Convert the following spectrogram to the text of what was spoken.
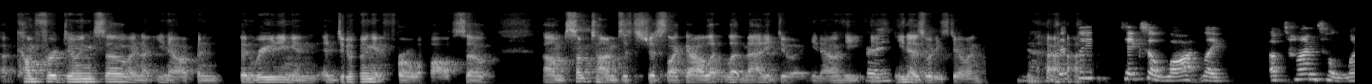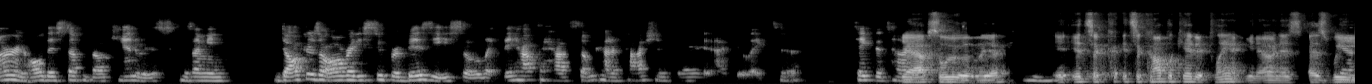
uh, comfort doing so. And uh, you know i've been been reading and, and doing it for a while. So um, sometimes it's just like oh let, let maddie do it. You know he, right. he, he knows what he's doing. Yeah. it takes a lot like of time to learn all this stuff about cannabis. Because i mean doctors are already super busy so like they have to have some kind of passion for it i feel like to take the time yeah absolutely yeah mm-hmm. it's a it's a complicated plant you know and as as we yeah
